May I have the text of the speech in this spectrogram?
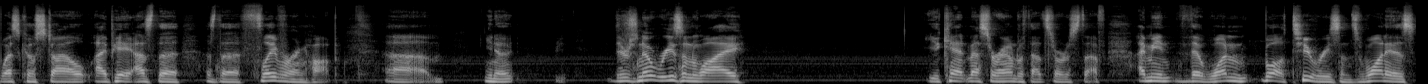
West Coast style IPA as the as the flavoring hop. Um, you know, there's no reason why you can't mess around with that sort of stuff. I mean, the one, well, two reasons. One is,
